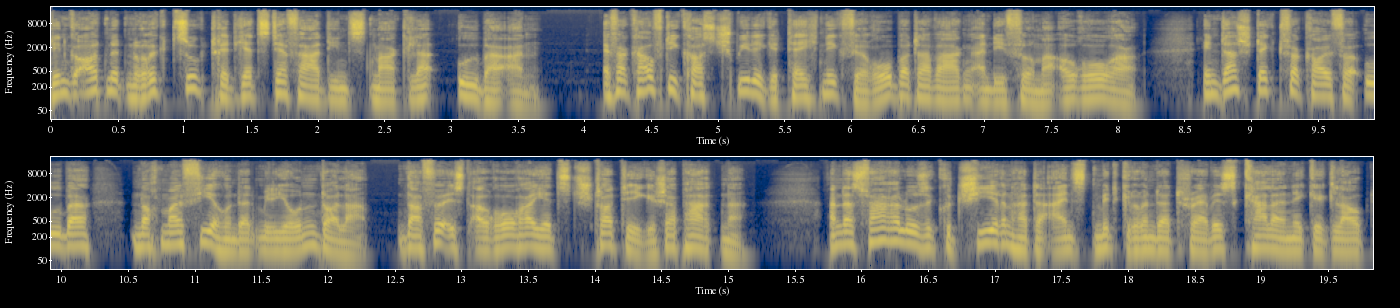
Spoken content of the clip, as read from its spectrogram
Den geordneten Rückzug tritt jetzt der Fahrdienstmakler Uber an. Er verkauft die kostspielige Technik für Roboterwagen an die Firma Aurora. In das steckt Verkäufer Uber nochmal 400 Millionen Dollar. Dafür ist Aurora jetzt strategischer Partner. An das fahrerlose Kutschieren hatte einst Mitgründer Travis Kalanick geglaubt.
